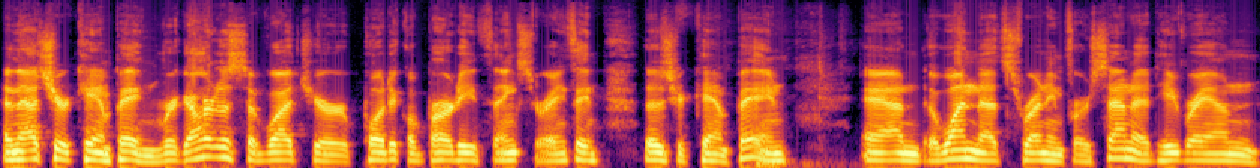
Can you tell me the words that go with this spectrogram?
and that's your campaign. Regardless of what your political party thinks or anything, that's your campaign. And the one that's running for Senate, he ran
